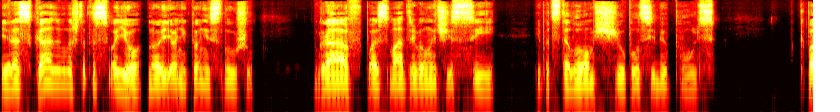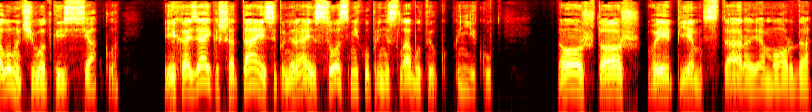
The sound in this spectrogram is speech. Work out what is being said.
и рассказывала что-то свое, но ее никто не слушал. Граф посматривал на часы и под столом щупал себе пульс. К полуночи водка иссякла, и хозяйка, шатаясь и помирая со смеху, принесла бутылку коньяку. — Ну что ж, выпьем, старая морда!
